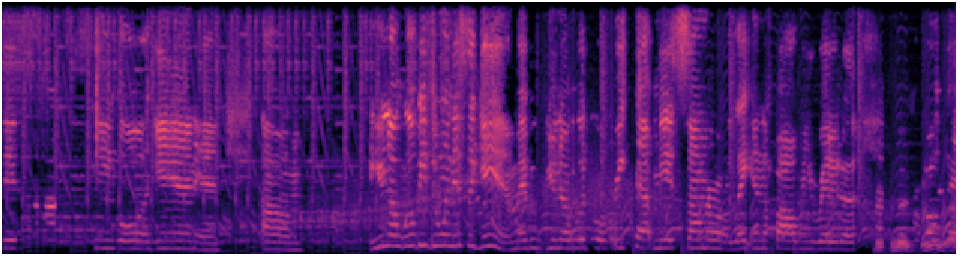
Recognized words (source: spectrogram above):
this single again, and um, you know we'll be doing this again. Maybe you know we'll do a recap midsummer or late in the fall when you're ready to Let's do it.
